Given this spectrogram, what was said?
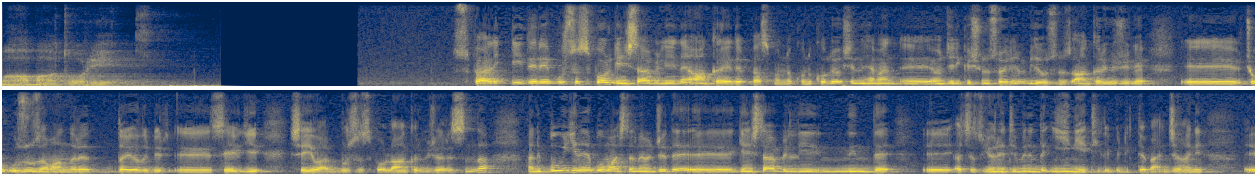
Baba Torik. Süper Lig lideri Bursa Spor Gençler Birliği'ne Ankara deplasmanına konuk oluyor. Şimdi hemen e, öncelikle şunu söyleyelim. Biliyorsunuz Ankara gücüyle e, çok uzun zamanlara dayalı bir e, sevgi şeyi var Bursa Spor'la Ankara gücü arasında. Hani bu yine bu maçtan önce de e, Gençler Birliği'nin de e, açıkçası yönetiminin de iyi niyetiyle birlikte bence hani e,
